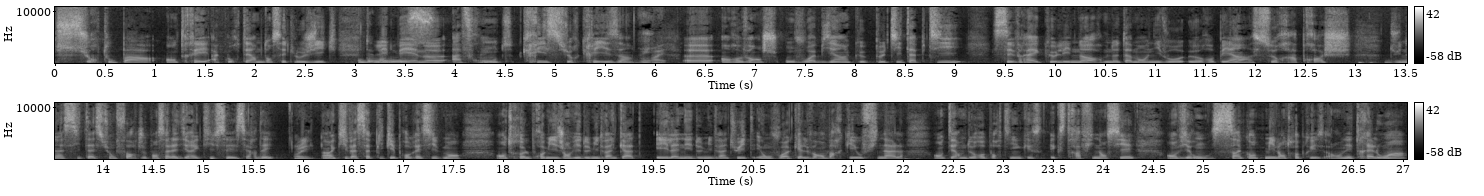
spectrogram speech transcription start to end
surtout pas entrer à court terme dans cette logique. les PME affrontent crise sur crise. Euh, en revanche, on voit bien que petit à petit, c'est vrai que les normes, notamment au niveau européen, se rapprochent d'une incitation forte. Je pense à la directive CSRD, hein, qui va s'appliquer progressivement entre le 1er janvier 2024 et l'année 2028. Et on voit qu'elle va embarquer au final, en termes de reporting extra-financier, environ 50 000 entreprises. Alors on est très loin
